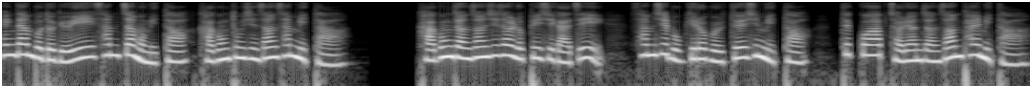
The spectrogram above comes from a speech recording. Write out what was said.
횡단보도교위 3.5m 가공통신선 3m 가공전선 시설 높이 시가지 35kV 10m 특고압 절연전선 8m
